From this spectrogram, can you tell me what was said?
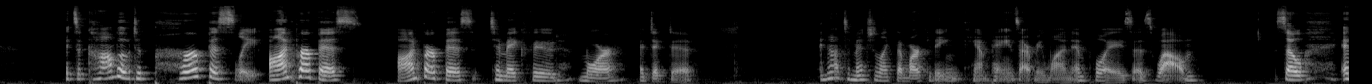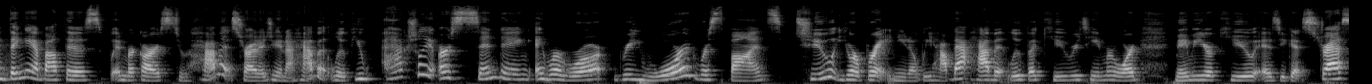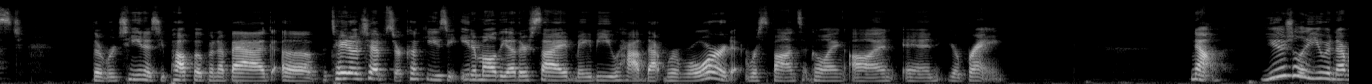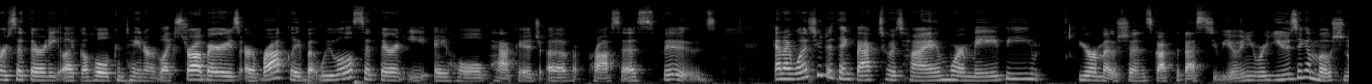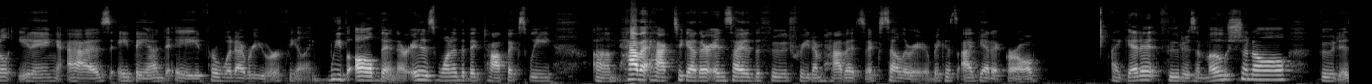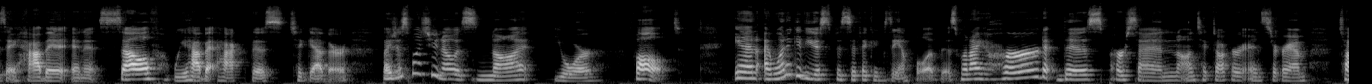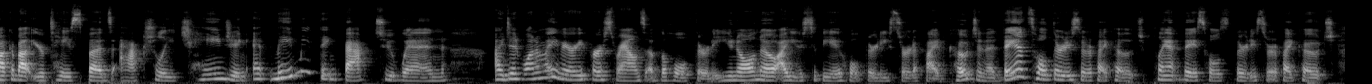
It's a combo to purposely, on purpose, on purpose, to make food more addictive. And not to mention like the marketing campaigns everyone employs as well. So, in thinking about this in regards to habit strategy and a habit loop, you actually are sending a reward response to your brain. You know, we have that habit loop, a cue, routine, reward. Maybe your cue is you get stressed. The routine is you pop open a bag of potato chips or cookies, you eat them all the other side. Maybe you have that reward response going on in your brain. Now, Usually, you would never sit there and eat like a whole container of like strawberries or broccoli, but we will sit there and eat a whole package of processed foods. And I want you to think back to a time where maybe your emotions got the best of you and you were using emotional eating as a band aid for whatever you were feeling. We've all been there. It is one of the big topics we um, habit hack together inside of the Food Freedom Habits Accelerator because I get it, girl. I get it. Food is emotional. Food is a habit in itself. We habit hack this together. But I just want you to know it's not your fault. And I want to give you a specific example of this. When I heard this person on TikTok or Instagram talk about your taste buds actually changing, it made me think back to when I did one of my very first rounds of the Whole 30. You all know I used to be a Whole 30 certified coach, an advanced Whole 30 certified coach, plant based Whole 30 certified coach.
